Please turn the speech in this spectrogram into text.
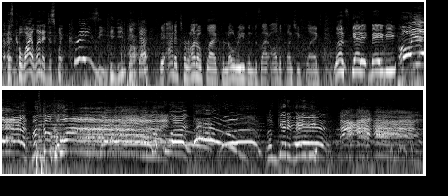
Because Kawhi Leonard just went crazy. Did you peep that? They added Toronto flag for no reason beside all the country flags. Let's get it, baby. Oh yeah! Let's go Kawhi! Let's get it, baby! Ah, ah,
